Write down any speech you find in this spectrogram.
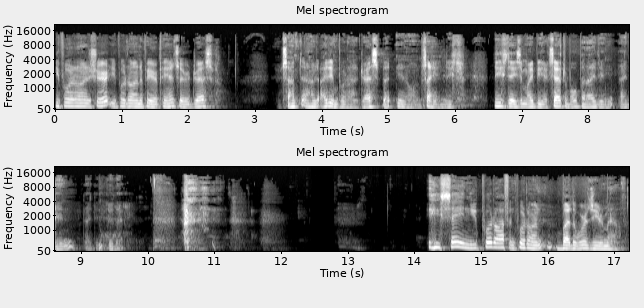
You put on a shirt, you put on a pair of pants or a dress. Something. I didn't put on a dress, but you know what I'm saying. These, these days it might be acceptable, but I didn't I didn't I didn't do that. He's saying you put off and put on by the words of your mouth.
